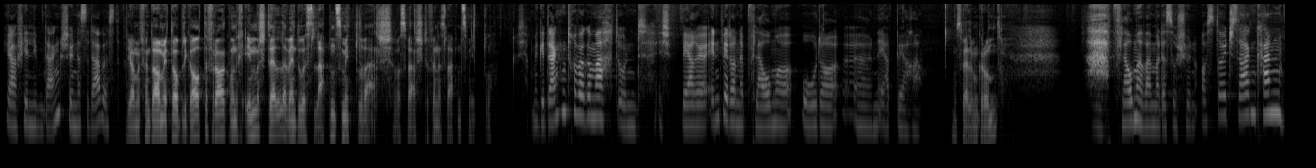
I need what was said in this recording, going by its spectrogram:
Ja, vielen lieben Dank. Schön, dass du da bist. Ja, wir fangen an mit der obligaten Frage, die ich immer stelle, wenn du ein Lebensmittel wärst. Was wärst du für ein Lebensmittel? Ich habe mir Gedanken drüber gemacht und ich wäre entweder eine Pflaume oder äh, eine Erdbeere. Aus welchem Grund? Pflaume, weil man das so schön ostdeutsch sagen kann,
